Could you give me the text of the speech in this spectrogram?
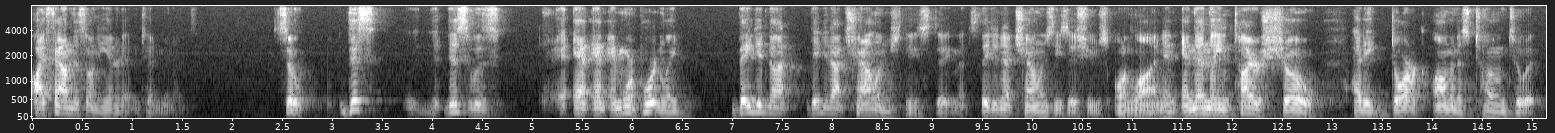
I found this on the internet in 10 minutes. So this this was, and, and, and more importantly, they did not they did not challenge these statements. They did not challenge these issues online. And and then the entire show had a dark, ominous tone to it.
